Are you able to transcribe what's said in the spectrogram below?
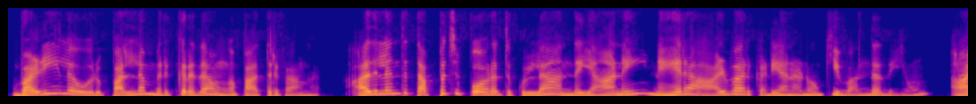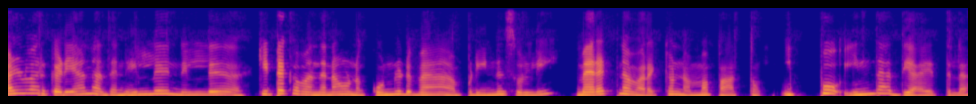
வழியில ஒரு பள்ளம் இருக்கிறத அவங்க பார்த்திருக்காங்க. அதுல இருந்து தப்பிச்சு போறதுக்குள்ள அந்த யானை நேரா ஆழ்வார்க்கடியானை நோக்கி வந்ததையும் ஆழ்வார்க்கடியான் அதை நில்லு நில்லு கிட்டக்க வந்தனா உன்னை கொண்டுடுவேன் அப்படின்னு சொல்லி மிரட்டின வரைக்கும் நம்ம பார்த்தோம். இப்போ இந்த அத்தியாயத்துல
